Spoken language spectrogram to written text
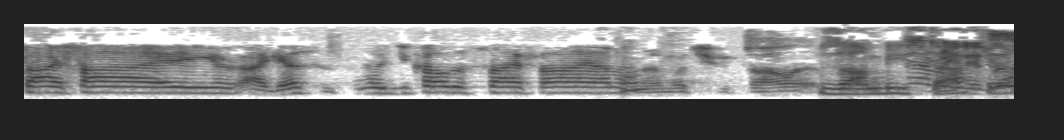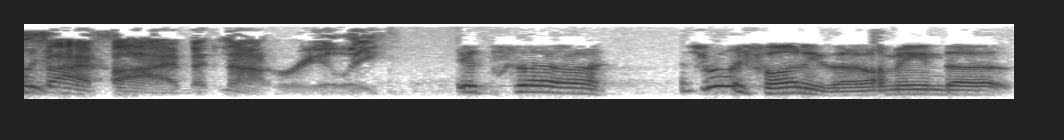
sci-fi. I guess it's, would you call this sci-fi? I don't know what you call it. zombie I stuff. mean, it's yeah. sci-fi, but not really. It's uh, it's really funny though. I mean, the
